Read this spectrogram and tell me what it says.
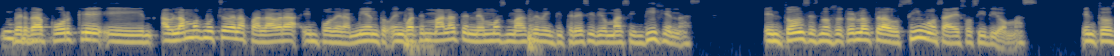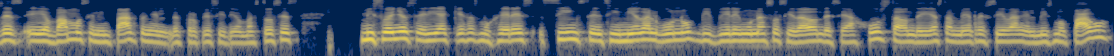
¿verdad? Porque eh, hablamos mucho de la palabra empoderamiento. En Guatemala tenemos más de 23 idiomas indígenas. Entonces, nosotros lo traducimos a esos idiomas. Entonces, llevamos el impacto en los propios idiomas. Entonces, mi sueño sería que esas mujeres, sin, sin miedo alguno, vivir en una sociedad donde sea justa, donde ellas también reciban el mismo pago,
